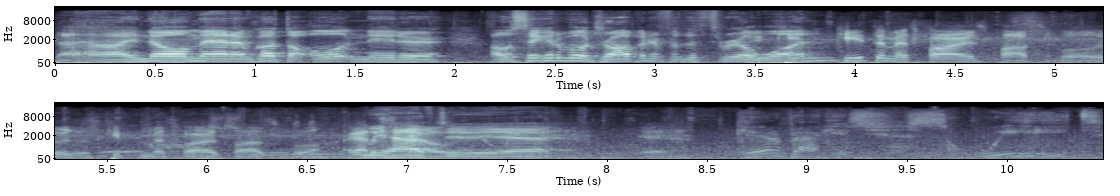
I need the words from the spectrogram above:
Uh, I know, man. I've got the alternator. I was thinking about dropping it for the 301. keep them as far as possible. We'll just keep them as far as possible. I We have to, yeah. Yeah. Care package. Sweet.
